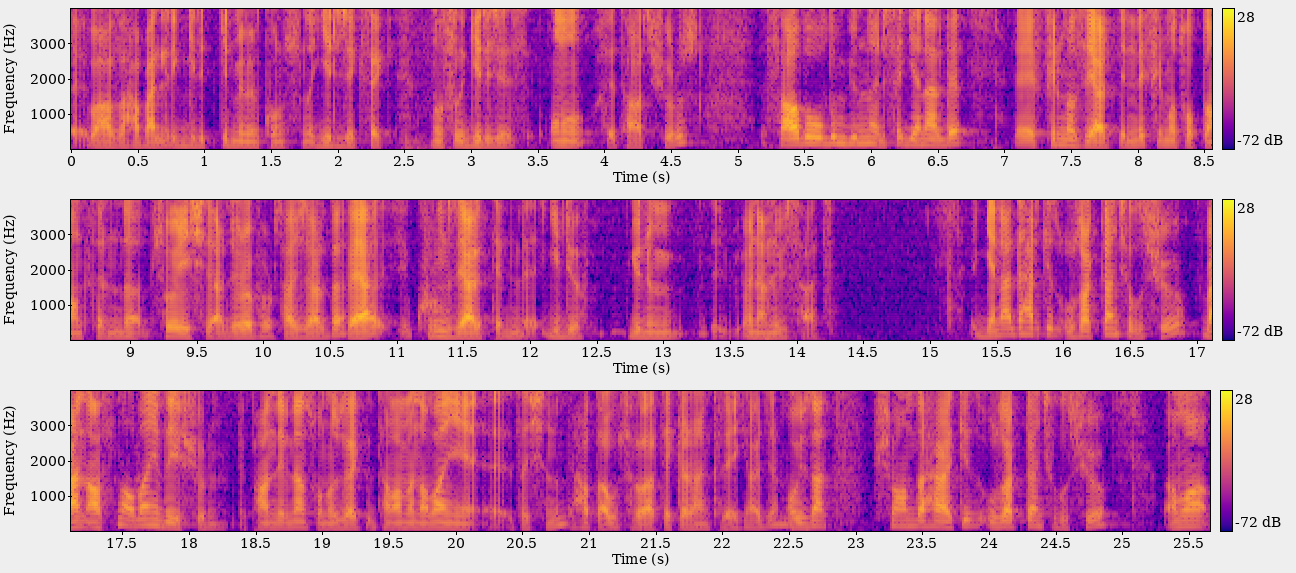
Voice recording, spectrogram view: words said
E, bazı haberleri girip girmeme konusunda gireceksek nasıl gireceğiz onu e, tartışıyoruz. Sağda olduğum günler ise genelde e, firma ziyaretlerinde, firma toplantılarında, söyleşilerde, röportajlarda veya kurum ziyaretlerinde gidiyor. Günün önemli bir saati. Genelde herkes uzaktan çalışıyor. Ben aslında Alanya'da yaşıyorum. E, pandemiden sonra özellikle tamamen Alanya'ya e, taşındım. Hatta bu sıralar tekrar Ankara'ya geleceğim. O yüzden şu anda herkes uzaktan çalışıyor. Ama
